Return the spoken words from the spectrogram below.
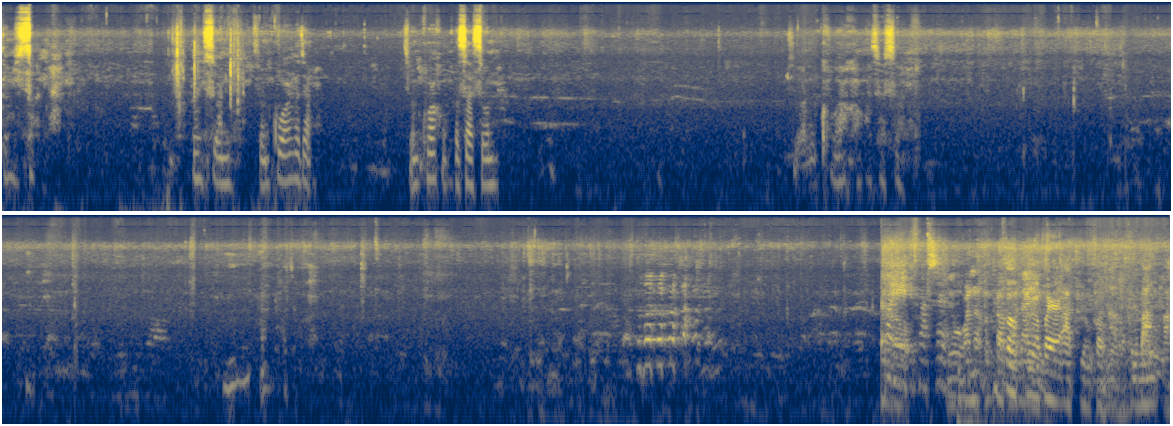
ก็มีสวนมีสวนสวนครัวก็จะสวนครัวของประชาชนสวนครัวของประชาชนอืม อันเขาจะเดี๋ยววันนั้นก็กลับก็มาได้เพื่อไปอัดลงก่อนไปบังอัด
